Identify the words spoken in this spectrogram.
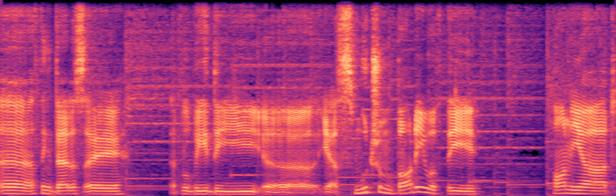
Uh, I think that is a That will be the uh, yeah Smoochum body with the Pawniard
